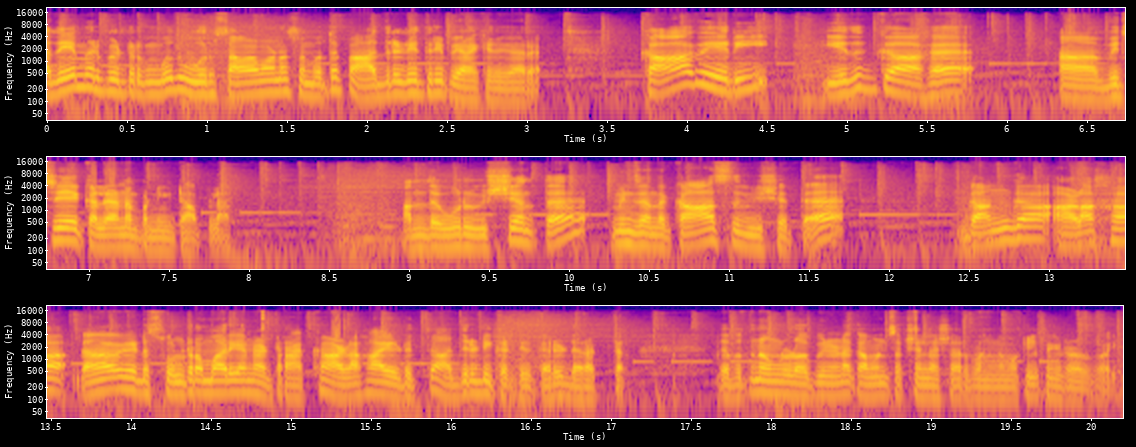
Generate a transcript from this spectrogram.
அதே மாதிரி போயிட்டு இருக்கும்போது ஒரு சமமான சம்பவத்தை இப்போ அதிரடியே திருப்பி இறக்கியிருக்காரு காவேரி எதுக்காக விஜயை கல்யாணம் பண்ணிக்கிட்டாப்புல? அந்த ஒரு விஷயத்த மீன்ஸ் அந்த காசு விஷயத்த கங்கா அழகா கங்கா கிட்ட சொல்கிற மாதிரியான ட்ராக்கை அழகாக எடுத்து அதிரடி கட்டியிருக்காரு டேரக்டர் இதை பற்றின உங்களோட ஒப்பீனியனாக கமெண்ட் செக்ஷனில் ஷேர் பண்ணுங்கள் மக்கள் எங்களோட பாய்.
